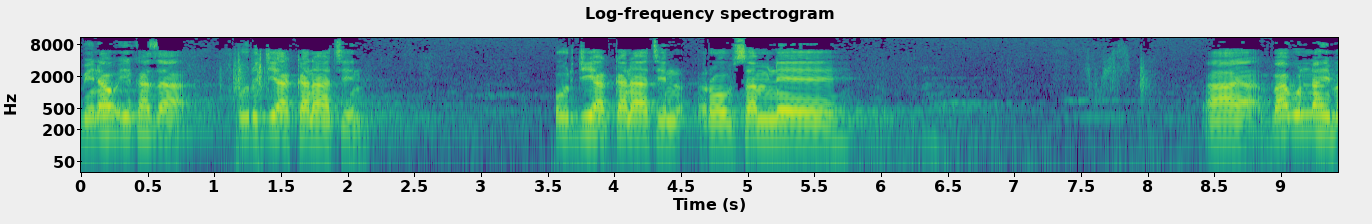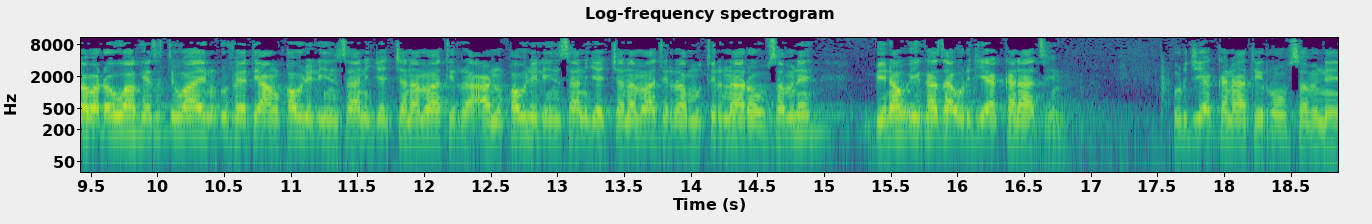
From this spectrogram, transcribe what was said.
بنوع كذا أرجي أكنات urjii akkanaatiin roobsamne baabu nahi baaba dhowwaa keessatti waa'ee nu dhufeeti an qawli insaani jecha namaatirra an qawli insaani jecha namaatirra mutirnaa roobsamne binaw'i kazaa urjii akkanaatiin urjii akkanaatiin roobsamne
